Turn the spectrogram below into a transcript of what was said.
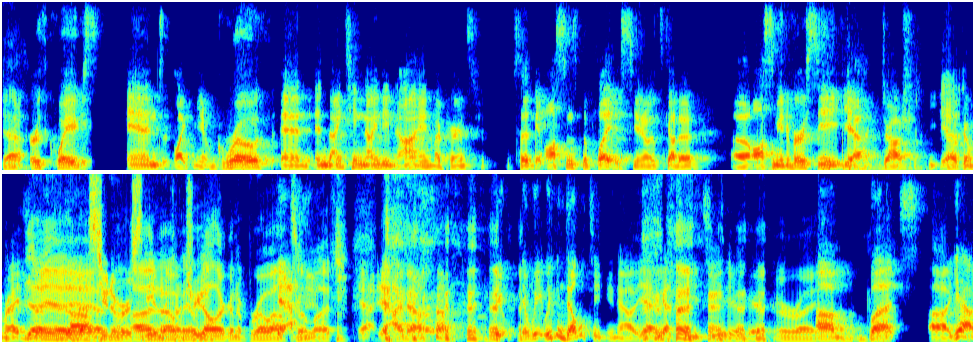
no Yeah. earthquakes, and like you know growth. And in 1999, my parents said Austin's the place. You know, it's got a uh, awesome university. Yeah, Josh, Yeah. welcome, right? Yeah, The- yeah, the yeah, best yeah. university I in the know, man. country. Y'all are gonna bro out Yeah. so much. Yeah, yeah, I know. we, we, we can double team you now. Yeah, we got CET here. here. right. Um, but uh, yeah,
